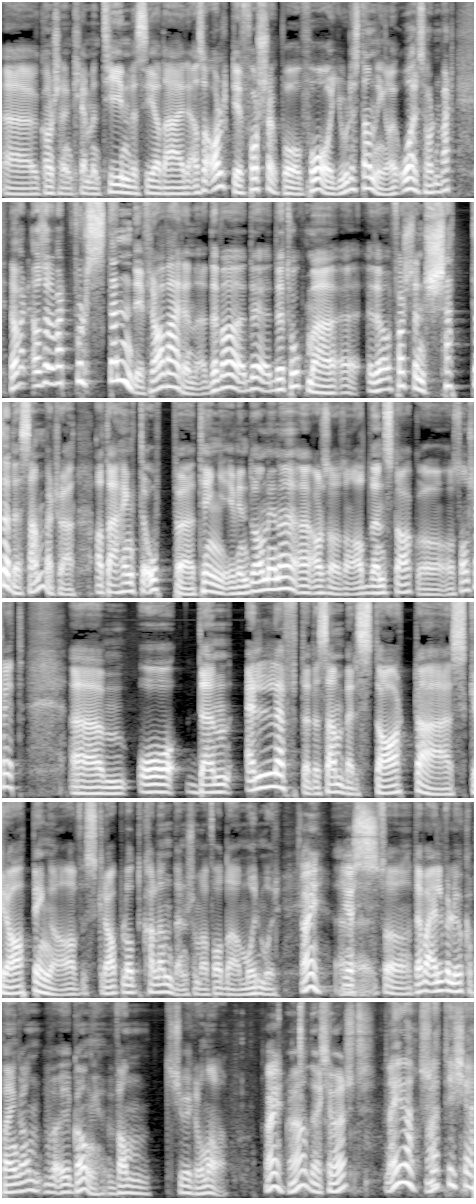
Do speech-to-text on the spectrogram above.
eh, kanskje en klementin ved sida der. Altså Alltid et forsøk på å få julestemninga. I år så har den vært Det har vært, altså, det har vært fullstendig fraværende. Det, var, det, det tok meg eh, Det var først den 6. desember, tror jeg, at jeg hengte opp eh, ting i vinduene mine. eh, Altså sånn adventstak og, og sånn skitt. Um, og den 11. desember starta jeg skrapinga av skraploddkalenderen som jeg har fått av mormor. Oi, yes. Så det var 11 luker på en gang. gang. Vant 20 kroner. Oi. Ja, det er ikke verst. Nei da, slett ikke.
